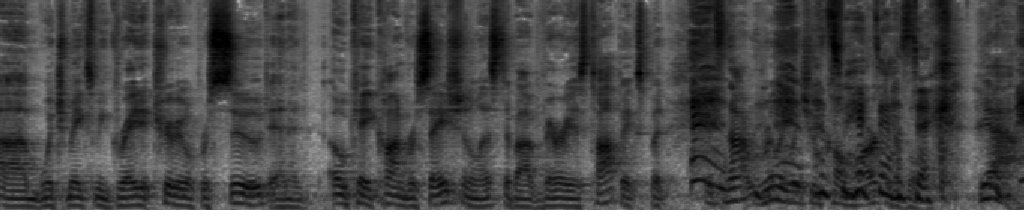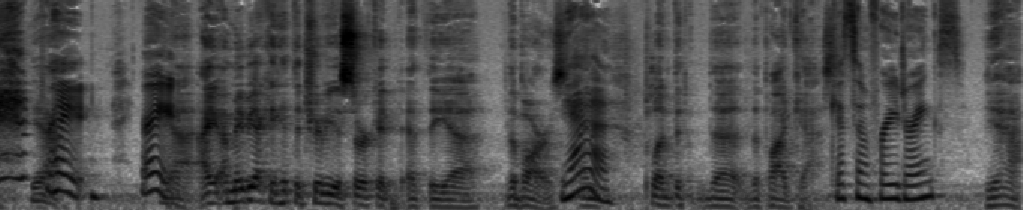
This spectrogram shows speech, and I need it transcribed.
Um, which makes me great at Trivial Pursuit and an okay conversationalist about various topics, but it's not really what you would call fantastic. marketable. Yeah, yeah, right, right. Yeah, I, maybe I can hit the trivia circuit at the uh, the bars. Yeah, plug the, the the podcast. Get some free drinks. Yeah.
